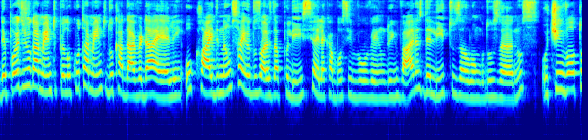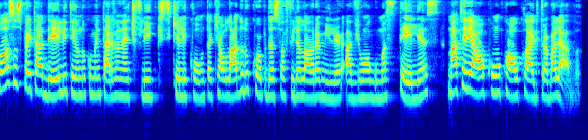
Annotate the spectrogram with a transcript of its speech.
Depois do julgamento pelo ocultamento do cadáver da Ellen, o Clyde não saiu dos olhos da polícia, ele acabou se envolvendo em vários delitos ao longo dos anos. O Tim voltou a suspeitar dele, tem um documentário na Netflix que ele conta que ao lado do corpo da sua filha Laura Miller haviam algumas telhas, material com o qual o Clyde trabalhava.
